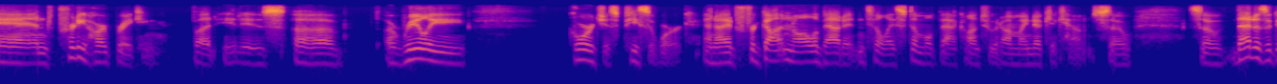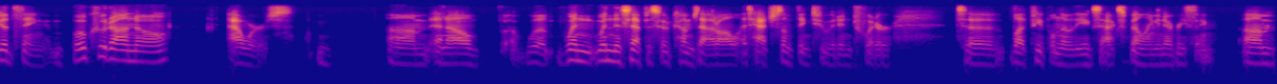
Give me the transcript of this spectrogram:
and pretty heartbreaking, but it is uh, a really gorgeous piece of work. And I had forgotten all about it until I stumbled back onto it on my Nook account. So, so that is a good thing. Bokurano Ours. Um, and I'll when when this episode comes out, I'll attach something to it in Twitter to let people know the exact spelling and everything. Um,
